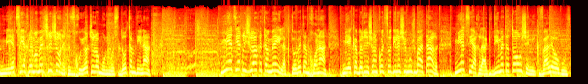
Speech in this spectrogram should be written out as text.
מי יצליח לממש ראשון את הזכויות שלו מול מוסדות המדינה? מי יצליח לשלוח את המייל לכתובת הנכונה? מי יקבל רישיון קוד סודי לשימוש באתר? מי יצליח להקדים את התור שנקבע לאוגוסט?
